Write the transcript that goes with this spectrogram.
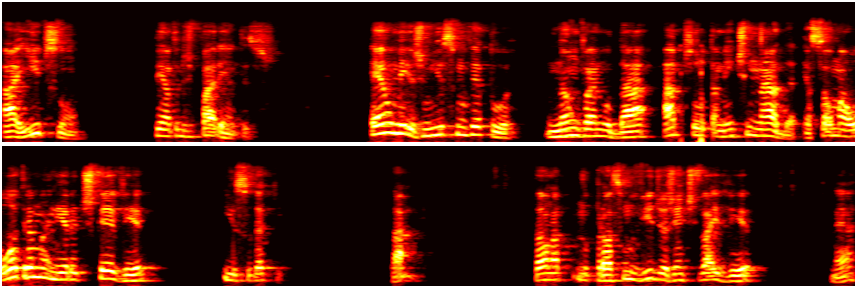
AY dentro de parênteses. É o mesmíssimo vetor. Não vai mudar absolutamente nada. É só uma outra maneira de escrever isso daqui. Tá? Então, no próximo vídeo, a gente vai ver, né?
